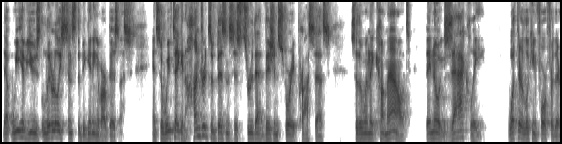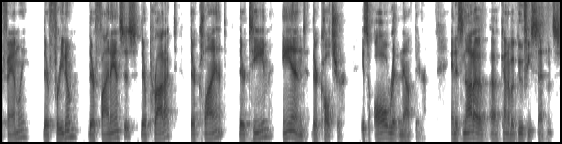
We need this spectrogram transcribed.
that we have used literally since the beginning of our business. And so we've taken hundreds of businesses through that vision story process so that when they come out, they know exactly what they're looking for for their family, their freedom, their finances, their product, their client, their team, and their culture. It's all written out there. And it's not a, a kind of a goofy sentence.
